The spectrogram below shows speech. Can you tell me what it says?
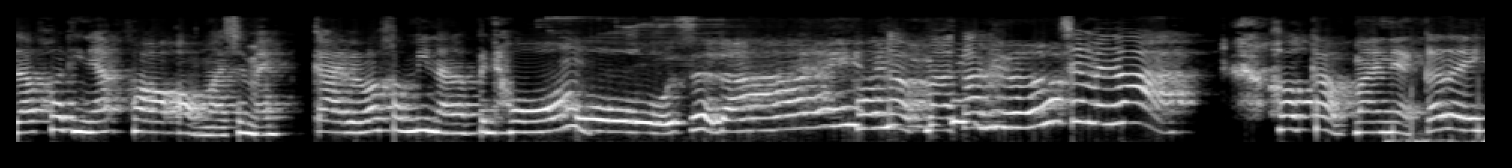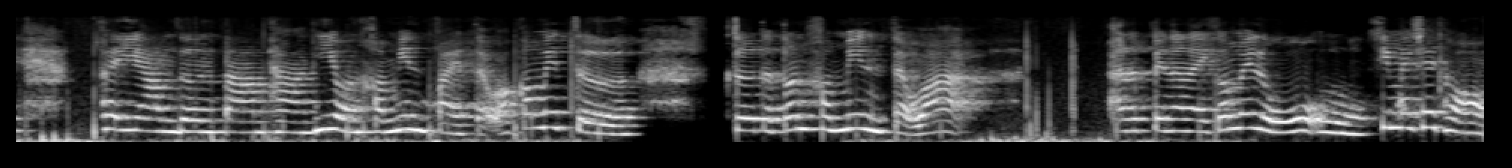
แล้วพอทีเนี้ยพอออกมาใช่ไหมกลายเป็นว่าขมิ้นน่ะเป็นท้อง โอ้เสียดายพอกลับมาก็เยอะใช่ไหมล่ะพอกลับมาเนี่ยก็เลยพยายามเดินตามทางที่โยนขมิ้นไป แต่ว่าก็ไม่เจอ เจอแต่ต้นขมิ้นแต่ว่า อะไรเป็นอะไรก็ไม่รู้ที่ไม่ใช่ทอง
